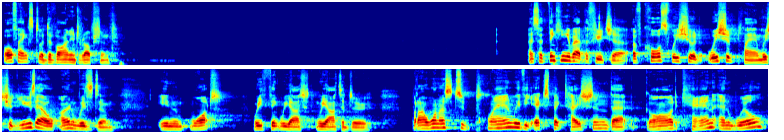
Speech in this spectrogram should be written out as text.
All thanks to a divine interruption. And so thinking about the future, of course we should, we should plan, we should use our own wisdom in what we think we are, we are to do. But I want us to plan with the expectation that God can and will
